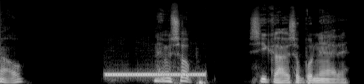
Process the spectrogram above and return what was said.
Nou, neem eens op. Ziekenhuis op Bonaire.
